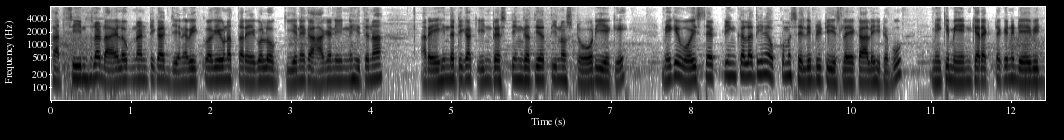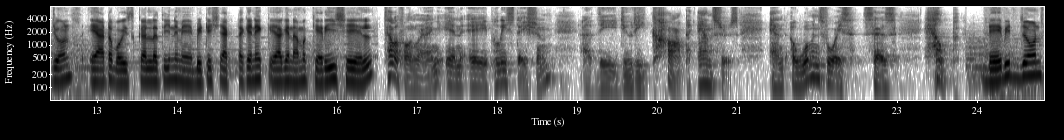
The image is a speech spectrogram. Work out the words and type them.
කට්සීන්ස්ල ඩයිලොග් නන්ටිකක් ජෙනරික් වගේ වනත් අර ඒගොලොක් කියන එක හගෙනඉන්න හිතන අර එහින්ද ටිකක් ඉන්ට්‍රස්ටිං ගතියක් තින ස්ටෝරිය එක. මේක වොයිස් ක්ටිං කල තින ඔක්කොම සෙලිබිටිස්ල කාල හිටපු. මේක මේන් කැරක්ට කෙන ඩේවිඩ් ජෝන්ස් එයාට බොයිස් කල්ල තින මේ බිටිෂ් ක්ට කෙනෙක්. එයාගේ නම Kerry Shale Telephone rang in a police station. Uh, the duty cop answers, and a woman's voice says, Help. David Jones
